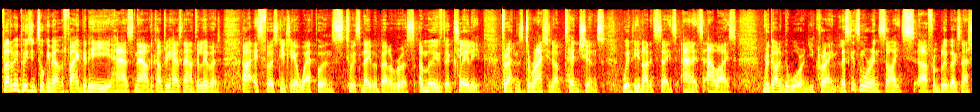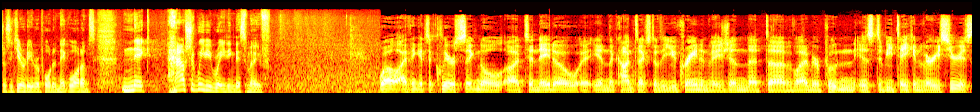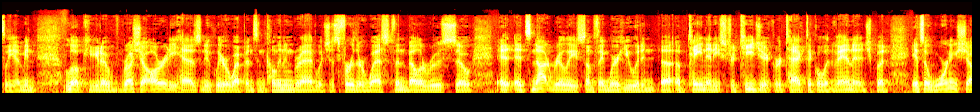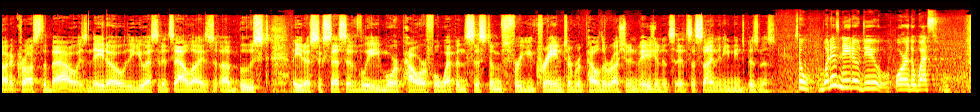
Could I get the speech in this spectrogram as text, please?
Vladimir Putin talking about the fact that he has now, the country has now delivered uh, its first nuclear weapons to its neighbor Belarus, a move that clearly threatens to ratchet up tensions with the United States and its allies regarding the war in Ukraine. Let's get some more insights uh, from Bloomberg's national security reporter, Nick Wadhams. Nick, how should we be reading this move? Well, I think it's a clear signal uh, to NATO in the context of the Ukraine invasion that uh, Vladimir Putin is to be taken very seriously. I mean, look, you know, Russia already has nuclear weapons in Kaliningrad, which is further west than Belarus, so it, it's not really something where he would in, uh, obtain any strategic or tactical advantage, but it's a warning shot across the bow as NATO, the U.S., and its allies uh, boost, you know, successively more powerful powerful weapons systems for Ukraine to repel the Russian invasion. It's, it's a sign that he means business. So, what does NATO do or the West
